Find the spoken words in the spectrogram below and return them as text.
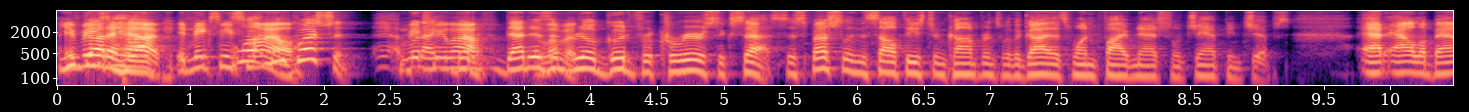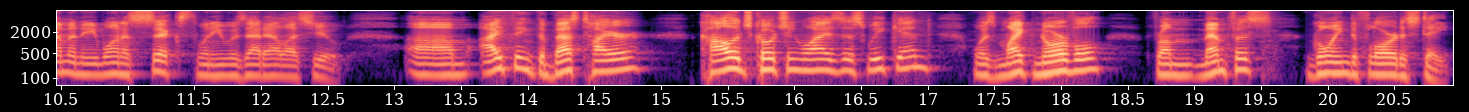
you've got to have. laugh. It makes me Well, smile. no question. It makes me laugh. that I isn't real good for career success, especially in the Southeastern Conference with a guy that's won five national championships at Alabama, and he won a sixth when he was at LSU. Um, I think the best hire, college coaching wise, this weekend was Mike Norvell from Memphis going to Florida State.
